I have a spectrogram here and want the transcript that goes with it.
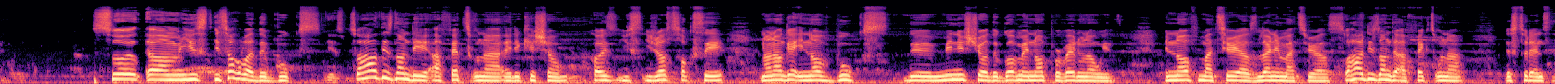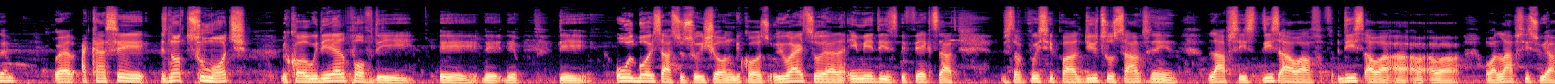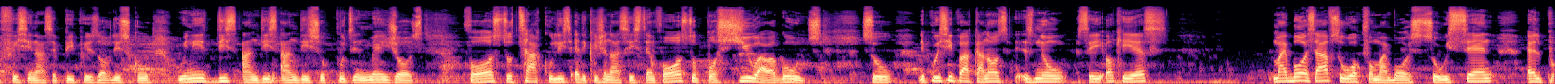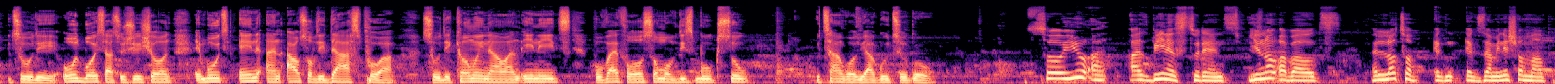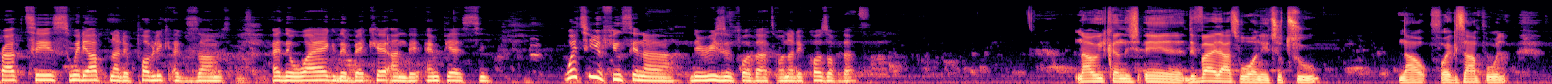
So um, you, you talk about the books. Yes. So how this don't they affect una education? Because you, you just talk say no not get enough books. The ministry or the government not provide una with enough materials, learning materials. So how this don't they affect una the students them? Well, I can say it's not too much because with the help of the uh, the, the the old boys association because we write so an immediate effect that Mr. Principal, due to something lapses, these our these our our, our our lapses we are facing as a pupils of this school. We need this and this and this to put in measures for us to tackle this educational system, for us to pursue our goals. So the principal cannot you know say, okay, yes, my boys I have to work for my boys. So we send help to the Old Boys Association and both in and out of the diaspora. So they come in now and in it, provide for us some of these books. So we thank God we are good to go. So you are, as being a student, you know about a lot of examination malpractice where they happen at the public exams, like the WAEC, the Becker, and the NPSE. What do you feel uh, the reason for that or not the cause of that? Now we can uh, divide that one into two. Now, for example,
